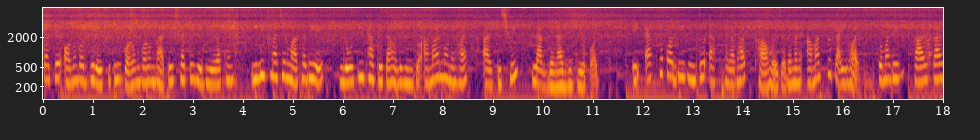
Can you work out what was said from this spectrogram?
পাতে অনবদ্য রেসিপি গরম গরম ভাতের সাথে যদি এরকম ইলিশ মাছের মাথা দিয়ে লতি থাকে, তাহলে কিন্তু আমার মনে হয় আর কিছুই লাগবে না দ্বিতীয় পদ। এই একটা পদ দিয়ে কিন্তু এক থালা ভাত খাওয়া হয়ে যাবে। মানে আমার তো তাই হয়। তোমাদের কার কার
